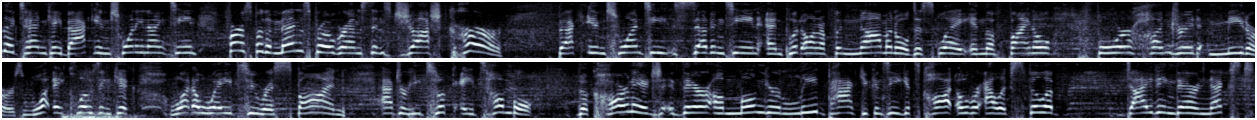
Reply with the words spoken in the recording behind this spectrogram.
the 10K back in 2019. First for the men's program since Josh Kerr back in 2017 and put on a phenomenal display in the final 400 meters. What a closing kick. What a way to respond after he took a tumble. The carnage there among your lead pack. You can see he gets caught over Alex Phillip. Diving there next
